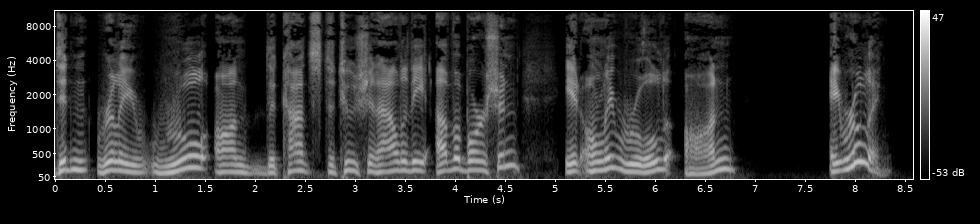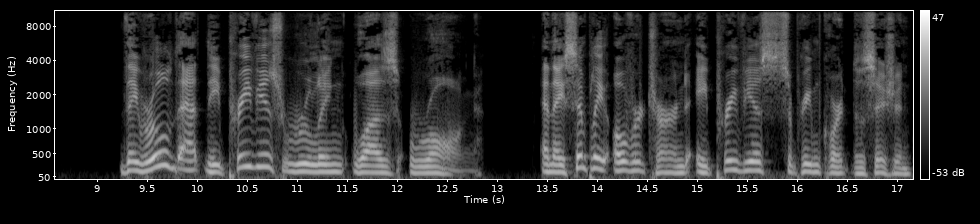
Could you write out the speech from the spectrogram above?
didn't really rule on the constitutionality of abortion. It only ruled on a ruling. They ruled that the previous ruling was wrong, and they simply overturned a previous Supreme Court decision,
